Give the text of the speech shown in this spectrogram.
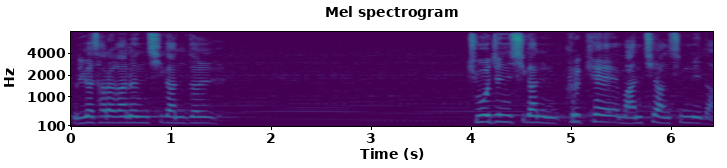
우리가 살아가는 시간들 주어진 시간 그렇게 많지 않습니다.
